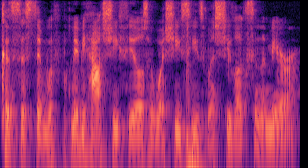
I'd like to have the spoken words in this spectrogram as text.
consistent with maybe how she feels or what she sees when she looks in the mirror.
